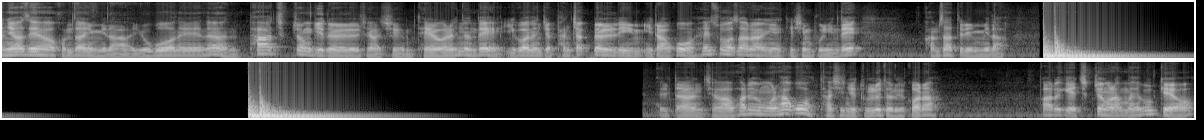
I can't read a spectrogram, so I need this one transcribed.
안녕하세요. 검담입니다. 요번에는 파 측정기를 제가 지금 대여를 했는데 이거는 이제 반짝별님이라고 해수어 사랑에 계신 분인데 감사드립니다. 일단 제가 활용을 하고 다시 이제 돌려드릴 거라 빠르게 측정을 한번 해볼게요.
